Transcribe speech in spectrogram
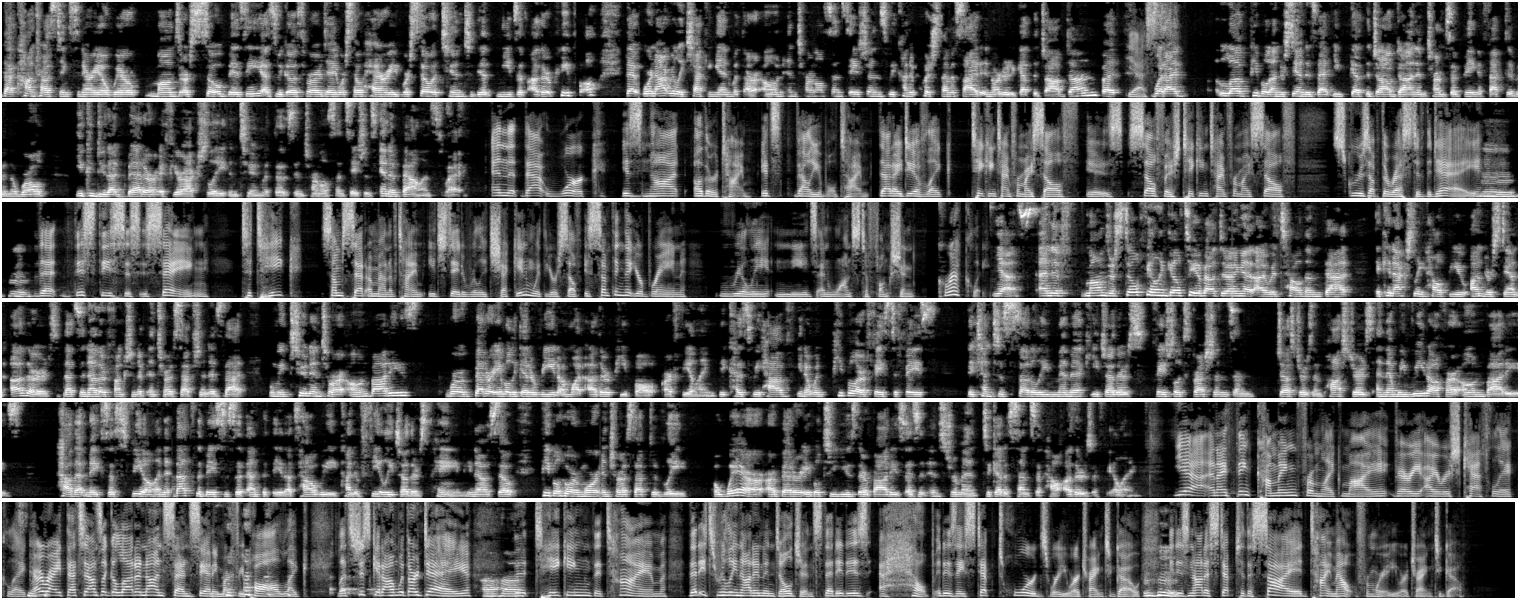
that contrasting scenario where moms are so busy as we go through our day. We're so harried. We're so attuned to the needs of other people that we're not really checking in with our own internal sensations. We kind of push them aside in order to get the job done. But yes. what I love people to understand is that you get the job done in terms of being effective in the world. You can do that better if you're actually in tune with those internal sensations in a balanced way. And that that work is not other time. It's valuable time. That idea of like taking time for myself is selfish. Taking time for myself screws up the rest of the day. Mm-hmm. That this thesis is saying to take some set amount of time each day to really check in with yourself is something that your brain really needs and wants to function correctly. Yes. And if moms are still feeling guilty about doing it, I would tell them that it can actually help you understand others. That's another function of interoception is that when we tune into our own bodies, we're better able to get a read on what other people are feeling because we have, you know, when people are face to face, they tend to subtly mimic each other's facial expressions and gestures and postures. And then we read off our own bodies how that makes us feel. And that's the basis of empathy. That's how we kind of feel each other's pain, you know? So people who are more interoceptively aware are better able to use their bodies as an instrument to get a sense of how others are feeling. Yeah. And I think coming from like my very Irish Catholic, like, all right, that sounds like a lot of nonsense, Annie Murphy Paul. like, let's just get on with our day. Uh-huh. That taking the time, that it's really not an indulgence, that it is a help. It is a step towards where you are trying to go. Mm-hmm. It is not a step to the side, time out from where you are trying to go.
